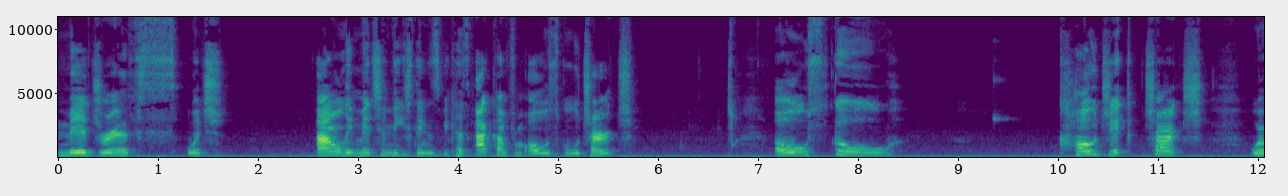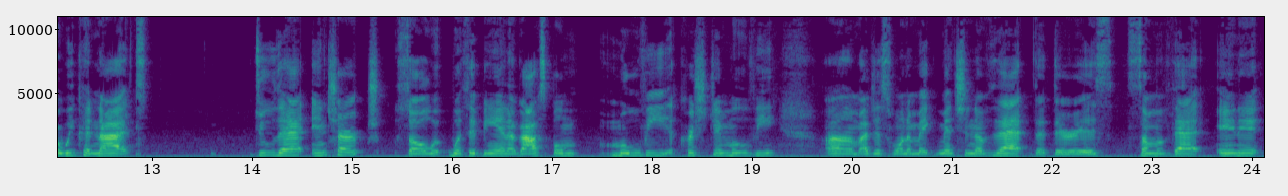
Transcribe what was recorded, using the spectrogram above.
midriffs, which I only mention these things because I come from old school church. Old school COGIC church where we could not do that in church. So with it being a gospel movie, a Christian movie, um, I just want to make mention of that, that there is some of that in it.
